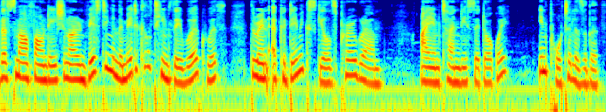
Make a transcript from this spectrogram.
the Smile Foundation are investing in the medical teams they work with through an academic skills program. I am Thandi Setokoe in Port Elizabeth.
